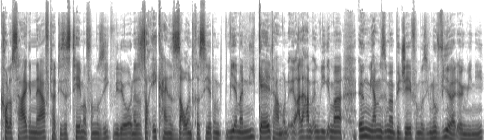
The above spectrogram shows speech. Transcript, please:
kolossal genervt hat, dieses Thema von Musikvideo und das ist doch eh keine Sau interessiert und wir immer nie Geld haben und alle haben irgendwie immer, irgendwie haben sie immer Budget für Musik, nur wir halt irgendwie nie.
